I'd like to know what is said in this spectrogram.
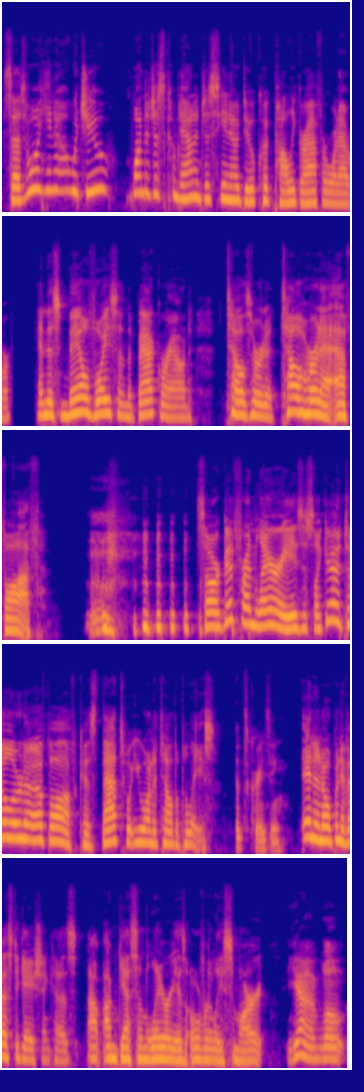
says, Well, you know, would you want to just come down and just, you know, do a quick polygraph or whatever? And this male voice in the background tells her to tell her to F off. So our good friend Larry is just like, Yeah, tell her to F off, because that's what you want to tell the police. That's crazy. in an open investigation because I'm, I'm guessing Larry is overly smart. Yeah, well,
